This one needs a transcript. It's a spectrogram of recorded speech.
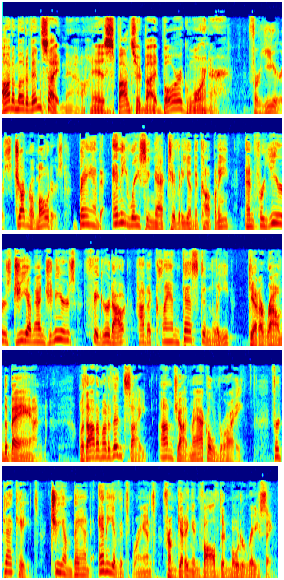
Automotive Insight now is sponsored by Borg Warner. For years, General Motors banned any racing activity in the company, and for years, GM engineers figured out how to clandestinely get around the ban. With Automotive Insight, I'm John McElroy. For decades, GM banned any of its brands from getting involved in motor racing.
